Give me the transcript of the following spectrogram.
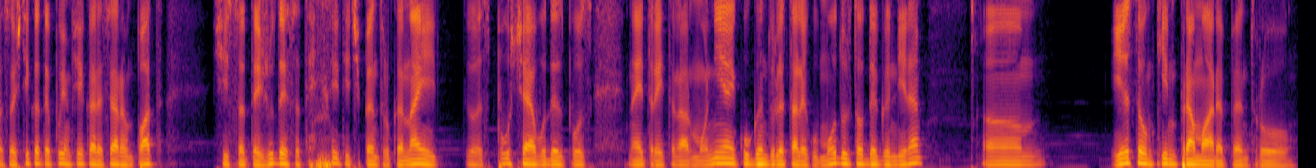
să știi că te pui în fiecare seară în pat și să te judeci, să te critici pentru că n-ai spus ce ai avut de spus, n-ai trăit în armonie cu gândurile tale, cu modul tău de gândire, este un chin prea mare pentru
